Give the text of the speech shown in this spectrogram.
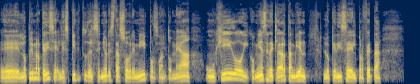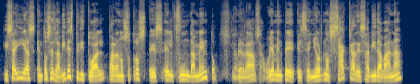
eh, lo primero que dice, el Espíritu del Señor está sobre mí por cuanto me ha ungido y comienza a declarar también lo que dice el profeta Isaías. Entonces la vida espiritual para nosotros es el fundamento, ¿verdad? O sea, obviamente el Señor nos saca de esa vida vana,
